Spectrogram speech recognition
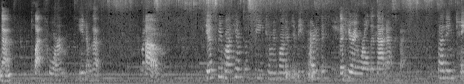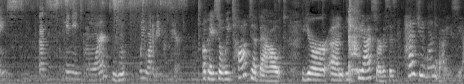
that platform, you know that. Um, yes, we want him to speak, and we want him to be part of the, the hearing world in that aspect. But in case that's he needs more, Mhm. we want to be prepared. Okay, so we talked about your um, ECI services. How did you learn about ECI?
